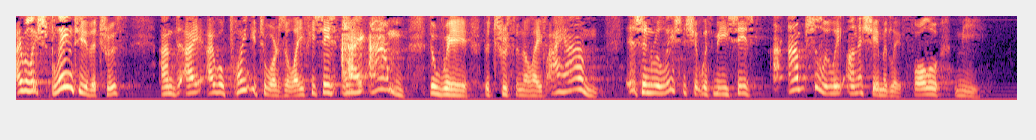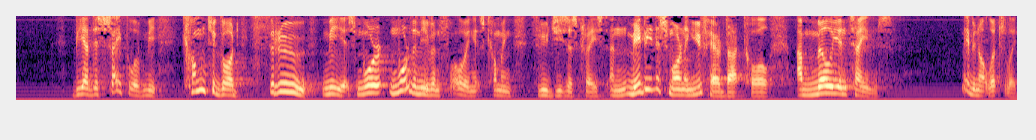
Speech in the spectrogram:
I will explain to you the truth, and I, I will point you towards the life. He says, I am the way, the truth, and the life. I am. It's in relationship with me. He says, absolutely unashamedly, follow me. Be a disciple of me. Come to God through me. It's more, more than even following, it's coming through Jesus Christ. And maybe this morning you've heard that call a million times. Maybe not literally.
